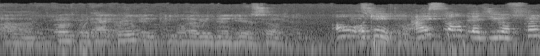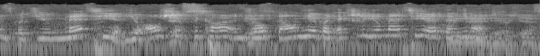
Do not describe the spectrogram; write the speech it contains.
uh, both with that group and people that we've met here. So Oh, okay. I thought that you are friends, but you met here. You all shipped the car and Yes. drove down here, but actually you met here at that we met event. here, yes.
